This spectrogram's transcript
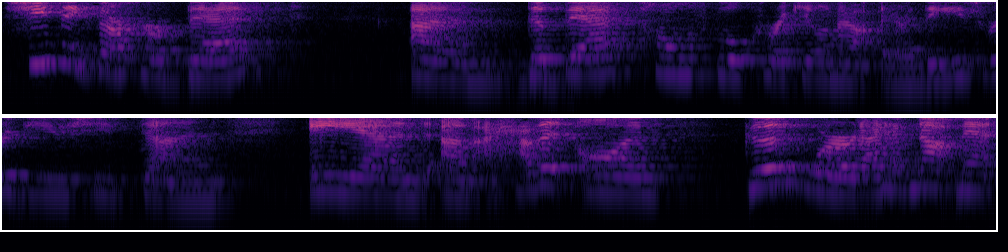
she thinks are her best, um, the best homeschool curriculum out there. These reviews she's done, and um, I have it on Good Word. I have not met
